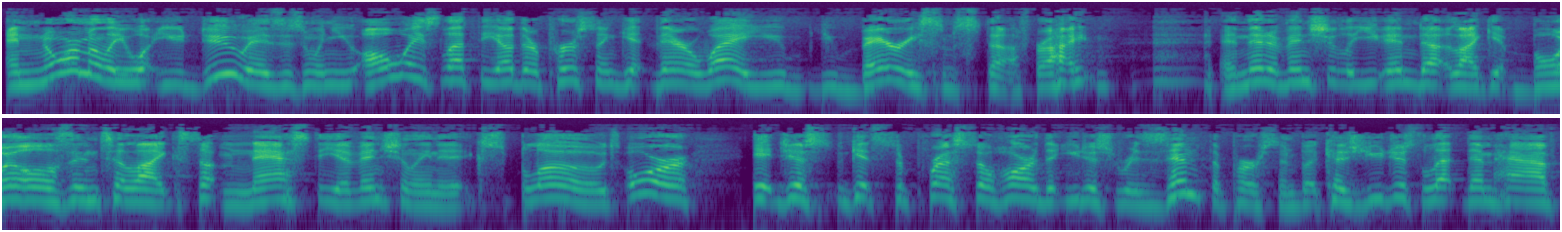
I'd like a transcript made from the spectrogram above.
And normally what you do is, is when you always let the other person get their way, you, you bury some stuff, right? And then eventually you end up like it boils into like something nasty eventually and it explodes. Or it just gets suppressed so hard that you just resent the person because you just let them have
